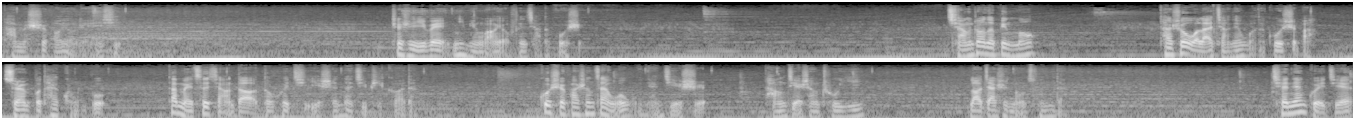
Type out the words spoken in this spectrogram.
他们是否有联系。这是一位匿名网友分享的故事。强壮的病猫，他说：“我来讲讲我的故事吧。”虽然不太恐怖，但每次想到都会起一身的鸡皮疙瘩。故事发生在我五年级时，堂姐上初一，老家是农村的。前年鬼节，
